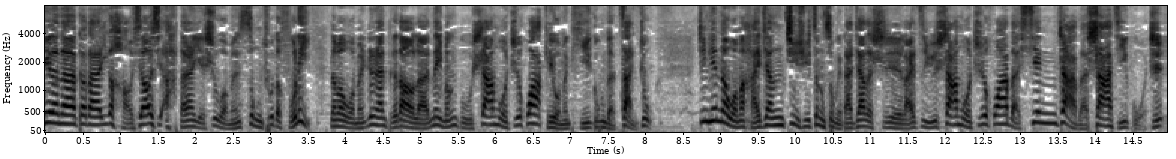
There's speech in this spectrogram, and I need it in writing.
接下来呢，告诉大家一个好消息啊，当然也是我们送出的福利。那么我们仍然得到了内蒙古沙漠之花给我们提供的赞助。今天呢，我们还将继续赠送给大家的是来自于沙漠之花的鲜榨的沙棘果汁。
